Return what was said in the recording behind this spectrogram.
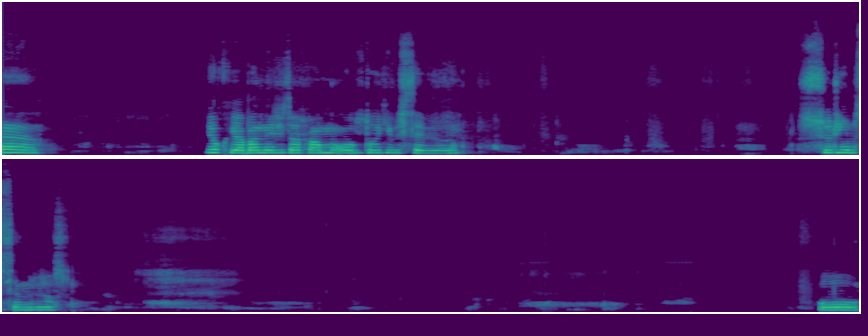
He. Yok ya ben ejderhamı olduğu gibi seviyorum. Süreyim seni biraz. Oo.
